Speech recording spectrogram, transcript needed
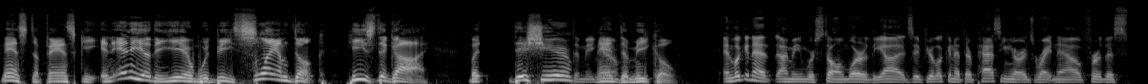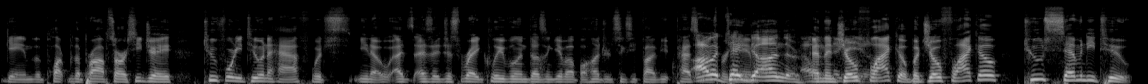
Man, Stefanski in any other year would be slam dunk. He's the guy. But this year, DeMeco. man, DeMeco. And looking at, I mean, we're still on what are the odds? If you're looking at their passing yards right now for this game, the pl- the props are CJ 242 and a half, which, you know, as, as I just read, Cleveland doesn't give up 165 passing I yards would per take game. the under. And then Joe Flacco, but Joe Flacco 272.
